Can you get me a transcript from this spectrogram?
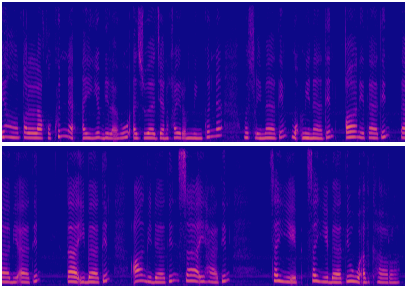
إن طلقكن أن يبدله أزواجا خير منكن مسلمات مؤمنات قانتات تابئات تائبات عابدات سائحات سيب سيبات وأبكارا.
